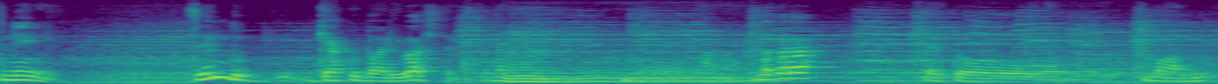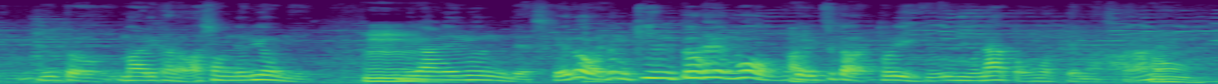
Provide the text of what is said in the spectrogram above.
常に全部逆張りはしてますね。うだから、えっとまあ、ずっと周りからは遊んでるようにうん。見られるんですけど、はい。でも筋トレも僕はい。はいつか取引生むなと思ってますからね、うん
